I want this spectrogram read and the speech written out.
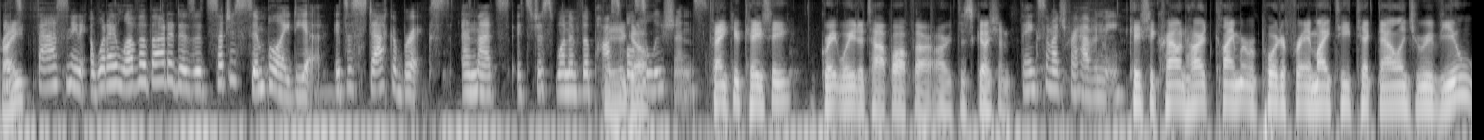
Right? It's fascinating. What I love about it is it's such a simple idea. It's a stack of bricks, and that's it's just one of the possible solutions. Thank you, Casey. Great way to top off our, our discussion. Thanks so much for having me. Casey Crownhart, climate reporter for MIT Technology Review.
